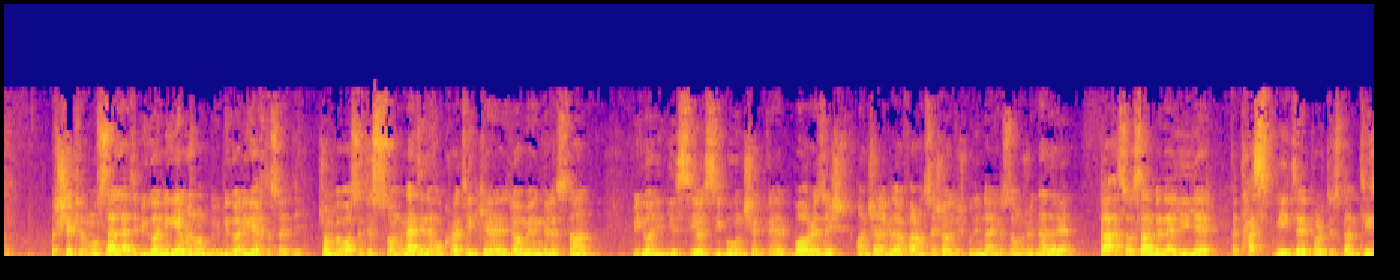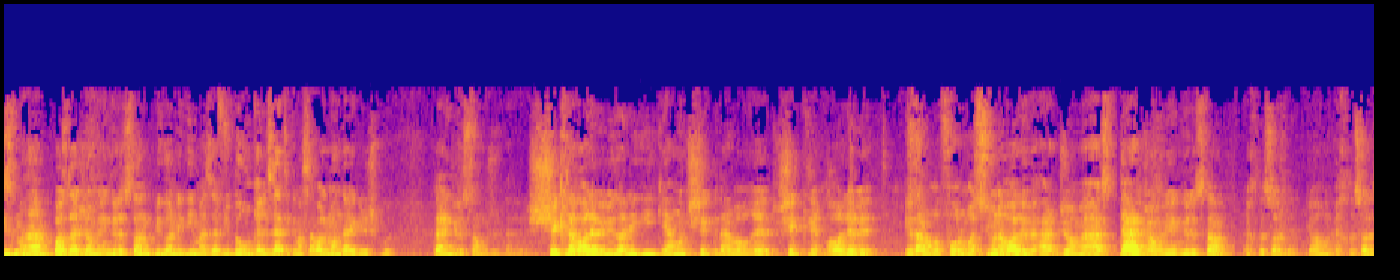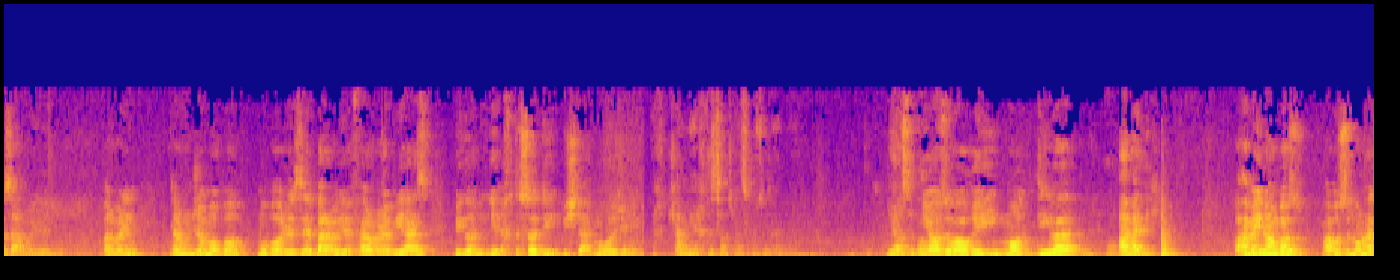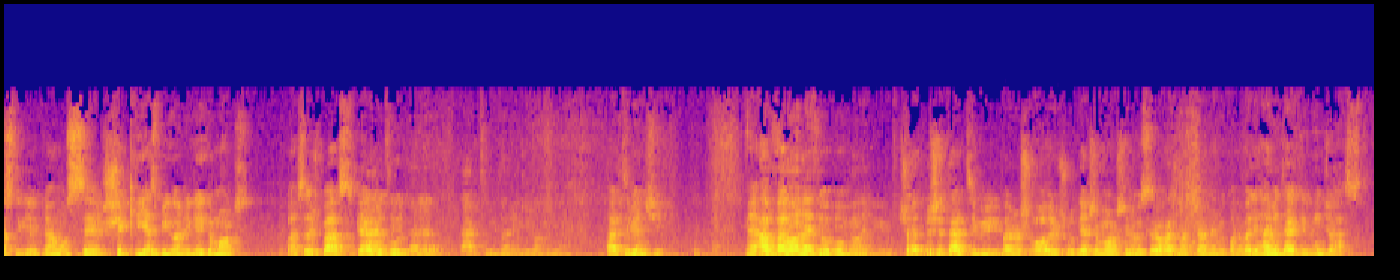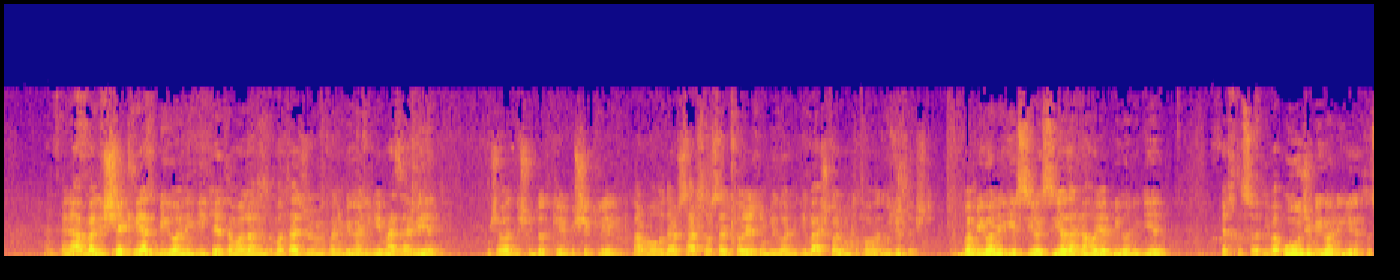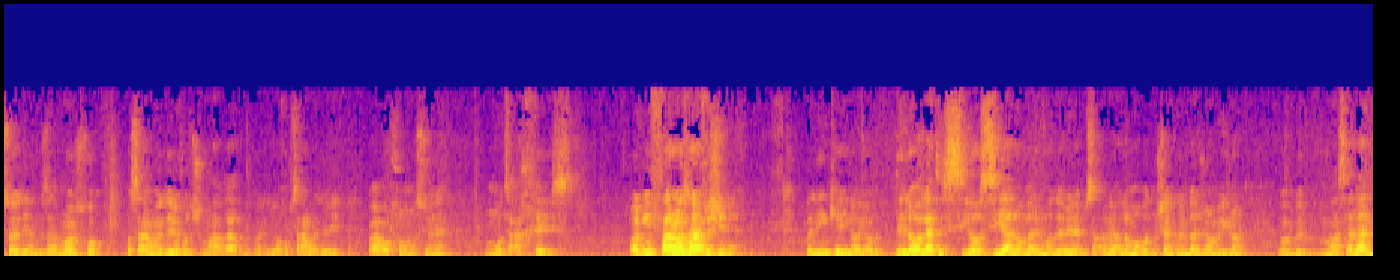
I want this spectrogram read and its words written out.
شکل مسلط بیگانگی امروز بیگانگی اقتصادی. چون به واسطه سنت دموکراتیک جامعه انگلستان بیگانگی سیاسی به اون شکل بارزش آنچنان که در فرانسه شاهدش بودیم در انگلستان وجود نداره. و اساسا به دلیل تثبیت پروتستانتیزم هم باز در جامعه انگلستان بیگانگی مذهبی به اون غلظتی که مثلا آلمان درگیرش بود در انگلستان وجود نداره. شکل غالب بیگانگی که همون شکل در واقع شکل غالب یا در واقع فرماسیون غالب هر جامعه است در جامعه انگلستان اقتصاد یا اون اقتصاد سرمایه‌داری بنابراین در اونجا ما با مبارزه برای فراروی از بیگانگی اقتصادی بیشتر مواجهیم کمی اقتصاد از کجا نیاز واقعی. نیاز واقعی مادی و عملی. و همه اینا هم باز حواسمون هست دیگه که همون سه شکلی از بیگانگی که مارکس بحثش بحث کرده بود. ترتیبی داره این ترتیب یعنی چی؟ نه اول اینه دوم. اینه شاید بشه ترتیبی براش قائل شد. گرچه مارکس اینو به صراحت مطرح نمی‌کنه ولی همین ترتیب اینجا هست. یعنی اولین شکلی از بیگانگی که احتمالا ما تجربه می‌کنیم بیگانگی مذهبیه. میشه باید نشون داد که به شکلی در واقع در سرتاسر تاریخ این بیگانگی به اشکال متفاوت وجود داشت. و بیگانگی سیاسی یا در نهایت بیگانگی اقتصادی. و اوج بیگانگی اقتصادی هم بزن. مارکس خب با سرمایه‌داری خودش محقق می‌کنه و خب سرمایه‌داری به حال فرماسیون متأخری است. حالا این فراز حرفش اینه. ولی اینکه این آیا دلالت سیاسی الان برای ما داره مثلا آیا الان ما باید کنیم در جامعه ایران مثلا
